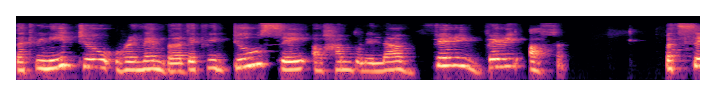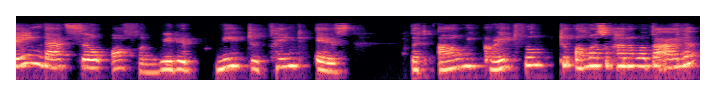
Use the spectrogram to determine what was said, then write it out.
that we need to remember that we do say Alhamdulillah very, very often. But saying that so often, we need to think is that are we grateful to Allah subhanahu wa ta'ala?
